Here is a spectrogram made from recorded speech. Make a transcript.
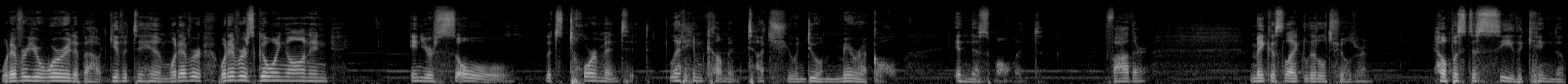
Whatever you're worried about, give it to Him. Whatever, whatever's going on in, in your soul that's tormented, let Him come and touch you and do a miracle in this moment. Father, make us like little children. Help us to see the kingdom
